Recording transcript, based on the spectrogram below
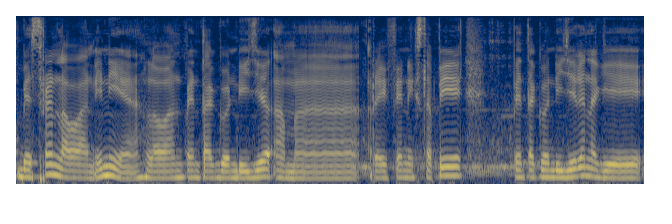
best friend lawan ini ya lawan Pentagon DJ sama Ray Phoenix. Tapi Pentagon DJ kan lagi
